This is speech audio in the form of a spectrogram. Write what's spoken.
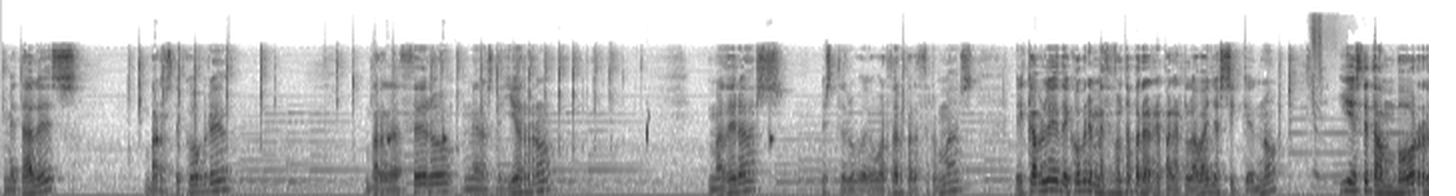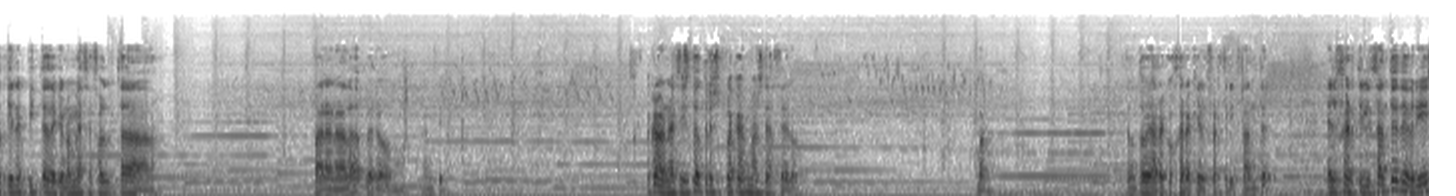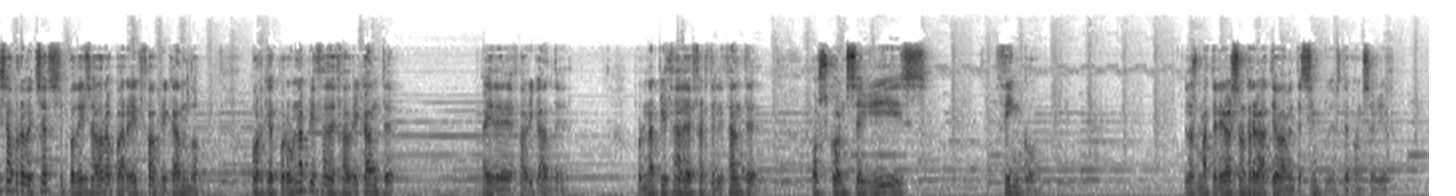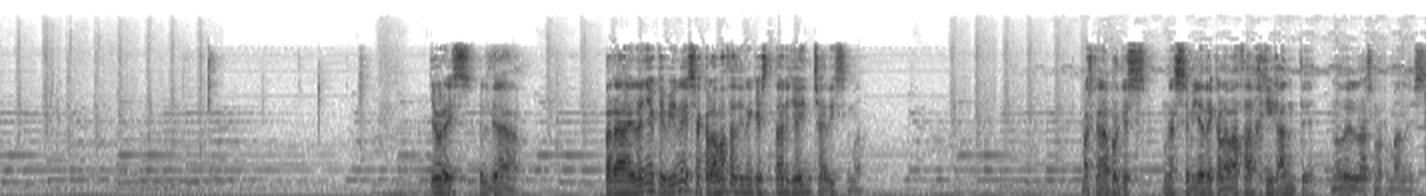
Metales. Barras de cobre. Barra de acero. Menas de hierro. Maderas. Este lo voy a guardar para hacer más. El cable de cobre me hace falta para reparar la valla, así que no. Y este tambor tiene pinta de que no me hace falta para nada, pero en fin. Claro, necesito tres placas más de acero. Bueno. De voy a recoger aquí el fertilizante. El fertilizante deberíais aprovechar si podéis ahora para ir fabricando, porque por una pieza de fabricante... Hay de fabricante. Por una pieza de fertilizante os conseguís 5. Los materiales son relativamente simples de conseguir. Ya veréis, el día... Para el año que viene esa calabaza tiene que estar ya hinchadísima. Más que nada porque es una semilla de calabaza gigante, no de las normales.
